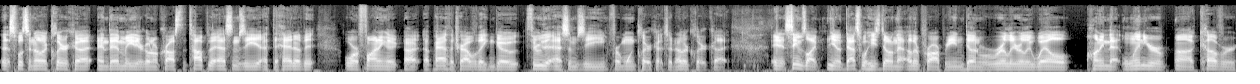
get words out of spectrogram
that splits another clear cut, and them either going across the top of the SMZ at the head of it, or finding a, a, a path of travel they can go through the SMZ from one clear cut to another clear cut. And it seems like you know that's what he's done on that other property and done really really well hunting that linear uh, cover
